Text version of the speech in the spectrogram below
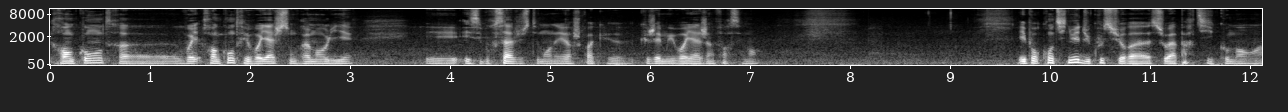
rencontres, euh, rencontres et voyages sont vraiment liés. Et, et c'est pour ça justement d'ailleurs, je crois que, que j'aime les voyages hein, forcément. Et pour continuer du coup sur euh, sur la partie comment euh,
